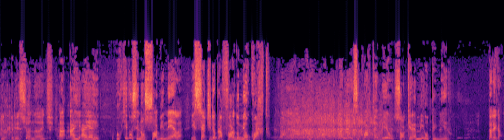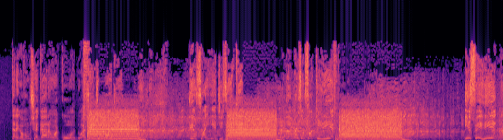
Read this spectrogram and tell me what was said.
Impressionante. Ai, ai, ai. Por que você não sobe nela e se atira pra fora do meu quarto? Olha, esse quarto é meu. Só que era meu primeiro. Tá legal, tá legal. Vamos chegar a um acordo. A gente pode. Eu só ia dizer que. Mas eu só queria. Isso irrita!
